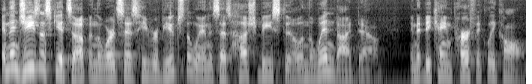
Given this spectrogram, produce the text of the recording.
And then Jesus gets up, and the word says he rebukes the wind and says, Hush, be still. And the wind died down, and it became perfectly calm.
